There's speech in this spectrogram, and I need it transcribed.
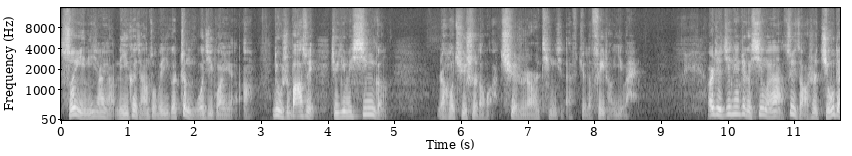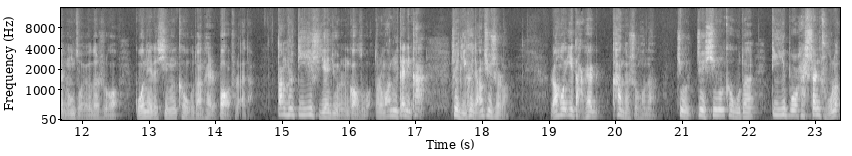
所以你想想，李克强作为一个正国级官员啊，六十八岁就因为心梗然后去世的话，确实让人听起来觉得非常意外。而且今天这个新闻啊，最早是九点钟左右的时候，国内的新闻客户端开始爆出来的。当时第一时间就有人告诉我，他说：“王军，赶紧看，这李克强去世了。”然后一打开看的时候呢，就这新闻客户端第一波还删除了，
